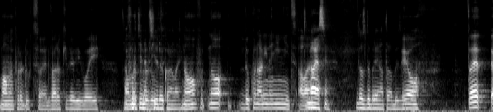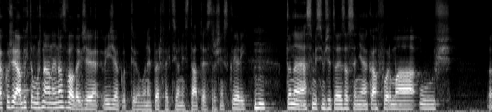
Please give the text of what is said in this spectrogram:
Máme produkt, co je dva roky ve vývoji. A furt ti nepřijde dokonalý. No, furt, no, dokonalý není nic, ale No jasně, dost dobrý na to, aby... jo. To je, jakože já bych to možná nenazval, takže víš, jako ty, on je perfekcionista, to je strašně skvělý. Mhm. To ne, já si myslím, že to je zase nějaká forma už uh,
